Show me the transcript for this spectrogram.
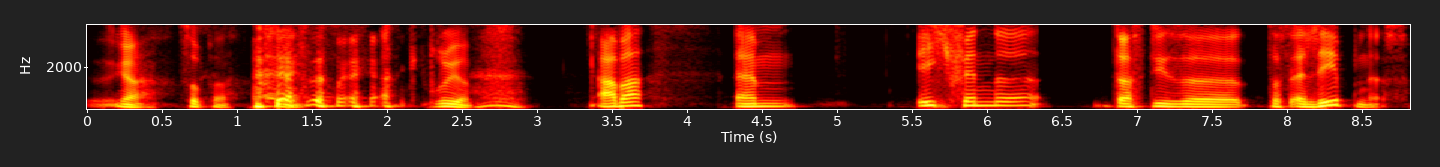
Ja, super. so, ja. Brühe. Aber ähm, ich finde, dass diese, das Erlebnis,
